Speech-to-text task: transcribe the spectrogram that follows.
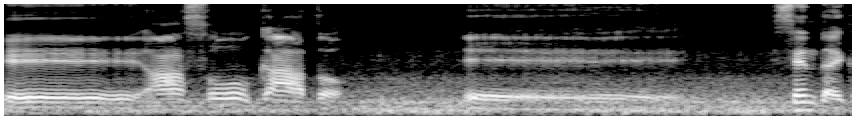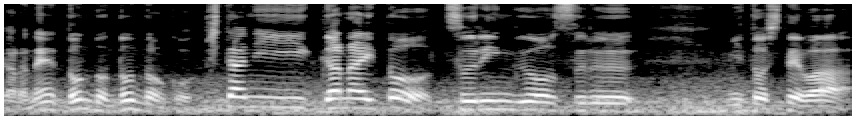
えー、ああそうかと、えー、仙台からねどんどんどんどんこう北に行かないとツーリングをする身としては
